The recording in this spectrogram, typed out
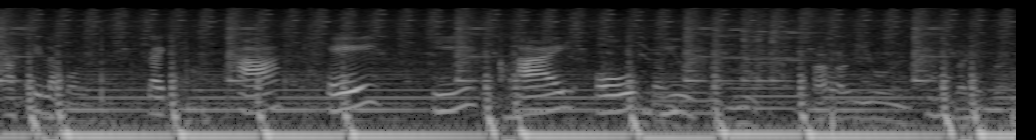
a syllable. Like A, A, E, I, O, U. You like a friend?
